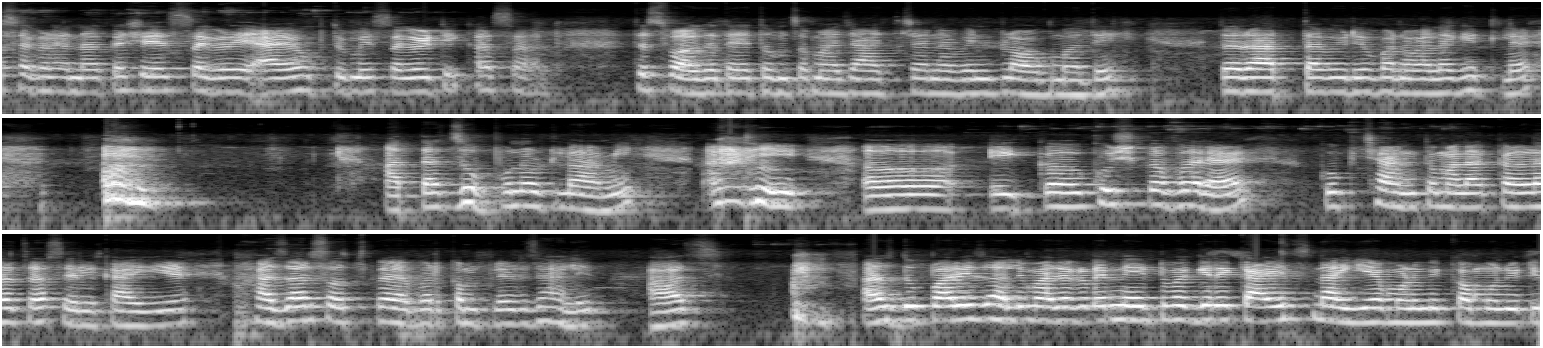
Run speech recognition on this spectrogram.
नमस्कार सगळ्यांना. कसे आहेत सगळे? आय होप तुम्ही सगळे ठीक असाल. तर स्वागत आहे तुमचं माझ्या आजच्या नवीन ब्लॉगमध्ये तर आत्ता व्हिडिओ बनवायला घेतला आहे आत्ता झोपून उठलो आम्ही. आणि एक खुशखबर आहे. खूप छान तुम्हाला कळलंच असेल काही. आहे हजार सबस्क्रायबर कंप्लीट झालेत. आज आज दुपारी झाले. माझ्याकडे नेट वगैरे काहीच नाही आहे म्हणून मी कम्युनिटी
